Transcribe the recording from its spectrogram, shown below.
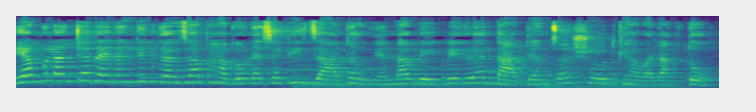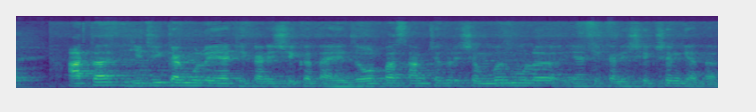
या मुलांच्या दैनंदिन गरजा भागवण्यासाठी जाधव यांना वेगवेगळ्या दात्यांचा शोध घ्यावा लागतो. आता ही जी काही मुलं या ठिकाणी शिकत आहे जवळपास आमच्याकडे शंभर मुलं या ठिकाणी शिक्षण घेतात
